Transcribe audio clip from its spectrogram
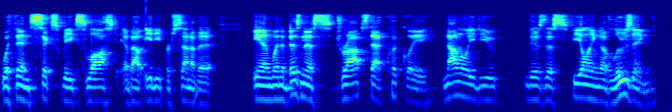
within six weeks, lost about 80% of it. And when the business drops that quickly, not only do you there's this feeling of losing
